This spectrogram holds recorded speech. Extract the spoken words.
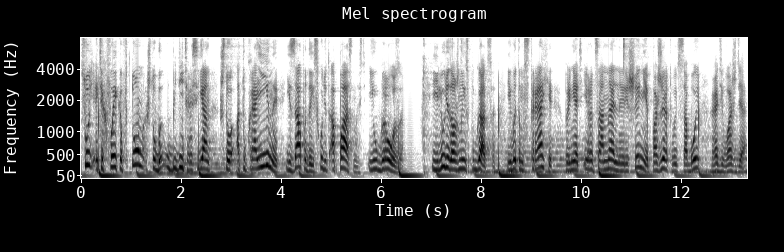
Суть этих фейков в том, чтобы убедить россиян, что от Украины и Запада исходит опасность и угроза. И люди должны испугаться, и в этом страхе принять иррациональное решение пожертвовать собой ради вождя.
